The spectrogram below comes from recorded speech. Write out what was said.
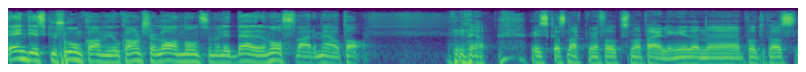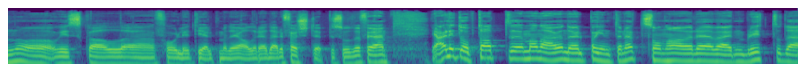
den diskusjonen kan vi jo kanskje la noen som er litt bedre enn oss, være med å ta. Ja, Vi skal snakke med folk som har peiling i denne podkasten, og vi skal uh, få litt hjelp med det allerede der i første episode. For jeg, jeg, er litt opptatt, man er jo en del på internett, sånn har uh, verden blitt. Og det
